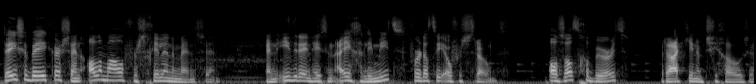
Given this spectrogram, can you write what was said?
deze bekers zijn allemaal verschillende mensen. En iedereen heeft een eigen limiet voordat hij overstroomt. Als dat gebeurt, raak je in een psychose.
